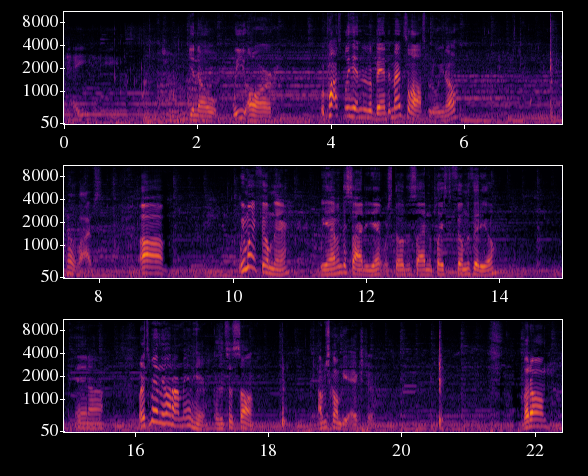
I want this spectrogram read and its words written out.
hey, hey. You know, we are, we're possibly hitting an abandoned mental hospital, you know? You know the vibes. Um, we might film there. We haven't decided yet. We're still deciding the place to film the video. And, uh, but it's mainly on our man here, because it's a song. I'm just gonna be an extra. But, um,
